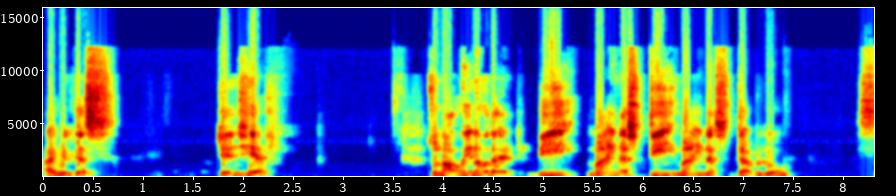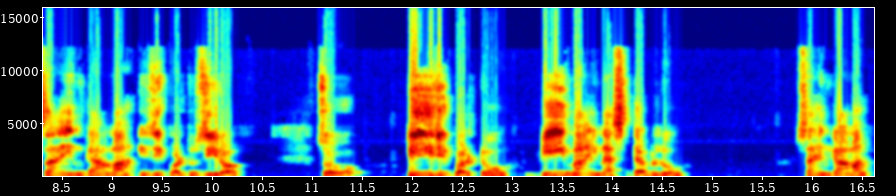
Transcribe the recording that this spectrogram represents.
I will just change here. So now we know that d minus t minus w sine gamma is equal to 0. So t is equal to d minus w sine gamma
